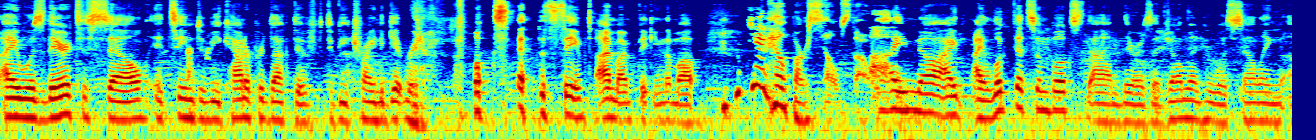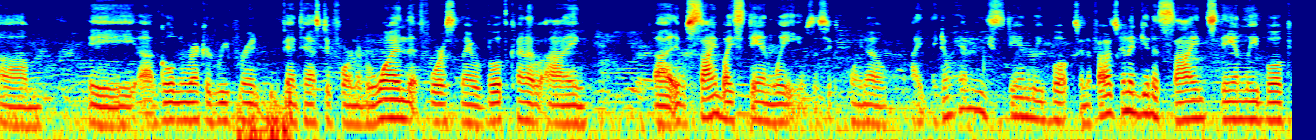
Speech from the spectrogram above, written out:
I was there to sell. It seemed to be counterproductive to be trying to get rid of books at the same time I'm picking them up. We can't help ourselves though. I know. I, I looked at some books. Um, there was a gentleman who was selling um, a uh, Golden Record reprint, Fantastic Four number one, that Forrest and I were both kind of eyeing. Uh, it was signed by Stan Lee. It was a 6.0. I, I don't have any Stan Lee books, and if I was going to get a signed Stan Lee book,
